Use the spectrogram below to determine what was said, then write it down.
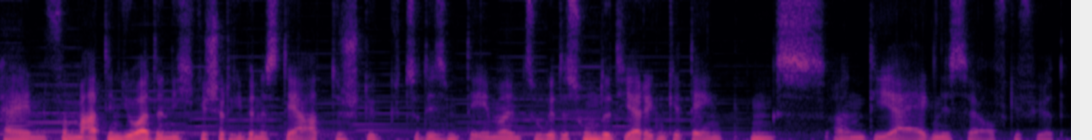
ein von Martin Jordanich geschriebenes Theaterstück zu diesem Thema im Zuge des 100-jährigen Gedenkens an die Ereignisse aufgeführt.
